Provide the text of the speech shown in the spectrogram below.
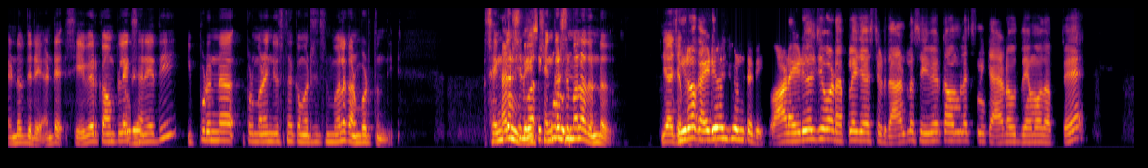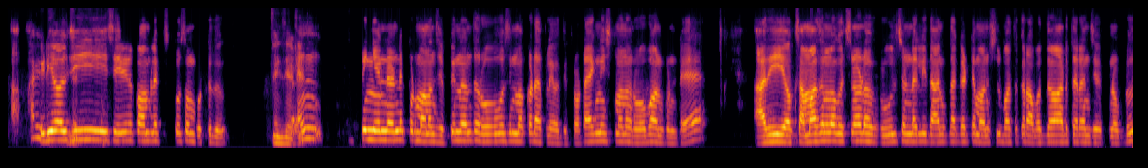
ఎండ్ ఆఫ్ ది డే అంటే సేవియర్ కాంప్లెక్స్ అనేది ఇప్పుడున్న ఇప్పుడు మనం చూస్తున్న కమర్షియల్ సినిమాలో కనబడుతుంది. శంకర్ And సినిమా శంకర్ సినిమాలో అది ఉండదు. హీరోకి ఐడియాలజీ ఉంటది. వాడు ఐడియాలజీ వాడు అప్లై చేస్తాడు. దాంట్లో సేవియర్ కాంప్లెక్స్ నీకు యాడ్ అవుద్దేమో తప్పితే ఐడియాలజీ సేవియర్ కాంప్లెక్స్ కోసం పుట్టదు. Exactly. అండ్ థింగ్ ఏంటంటే ఇప్పుడు మనం చెప్పిందంతా రోబో సినిమా కూడా అప్లై అవుతుంది ప్రొటాగనిస్ట్ మనం రోబో అనుకుంటే అది ఒక సమాజంలోకి వచ్చినప్పుడు ఒక రూల్స్ ఉండాలి దానికి తగ్గట్టే మనుషులు బతకరు అబద్ధం ఆడతారు అని చెప్పినప్పుడు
